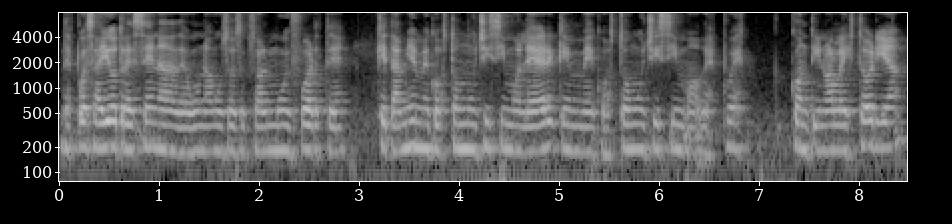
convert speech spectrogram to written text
Después hay otra escena de un abuso sexual muy fuerte que también me costó muchísimo leer, que me costó muchísimo después continuar la historia.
